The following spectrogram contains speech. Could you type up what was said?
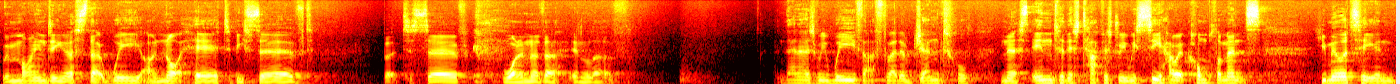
reminding us that we are not here to be served, but to serve one another in love. And then, as we weave that thread of gentleness into this tapestry, we see how it complements humility. And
